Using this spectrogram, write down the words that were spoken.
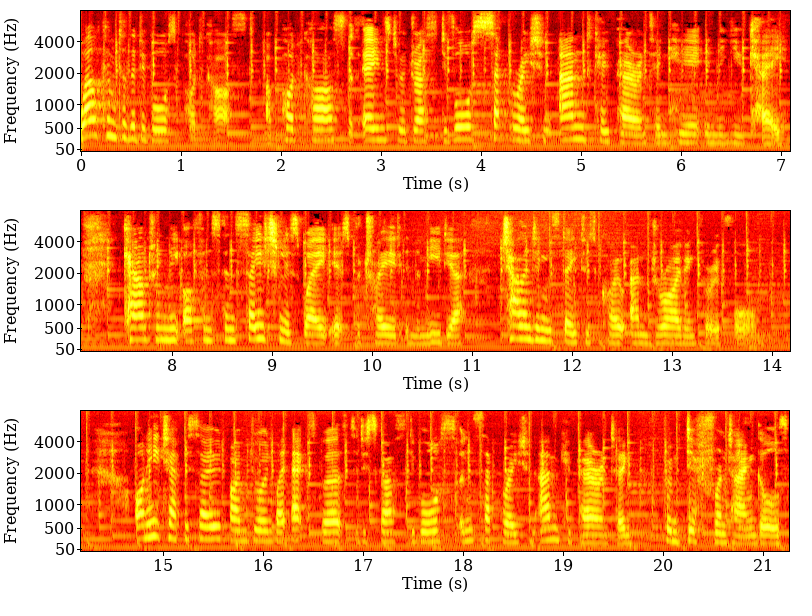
Welcome to the Divorce Podcast, a podcast that aims to address divorce, separation, and co parenting here in the UK, countering the often sensationalist way it's portrayed in the media, challenging the status quo, and driving for reform. On each episode, I'm joined by experts to discuss divorce and separation and co parenting from different angles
